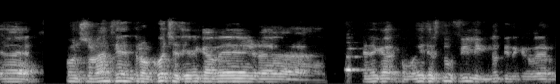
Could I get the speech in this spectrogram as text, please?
eh, consonancia dentro del coche, tiene que haber, eh, tiene que, como dices tú, feeling, ¿no? Tiene que haber.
